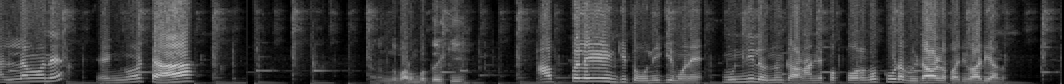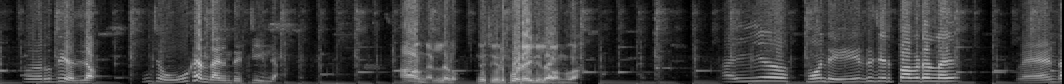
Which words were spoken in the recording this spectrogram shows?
അല്ല മോനെ എങ്ങോട്ടാ? പറമ്പത്തേക്ക്. അപ്പളേ എനിക്ക് തോന്നിക്ക് മോനെ മുന്നിലൊന്നും കാണാഞ്ഞപ്പോ പുറകെ കൂടെ വിടാനുള്ള പരിപാടിയാണ്. വെറുതെ അല്ല ഊഹം എന്തായാലും തെറ്റിയില്ല. ആ നല്ലടോ. ചെരുപ്പ് ഇടയില്ല വന്നതാ. അയ്യോ മോന്റെ ഏത് ചെരുപ്പാ അവിടെ ഉള്ളത് വേണ്ട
